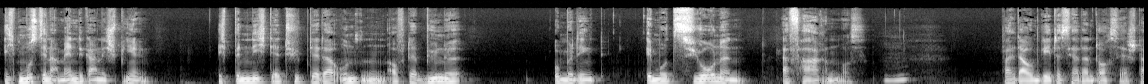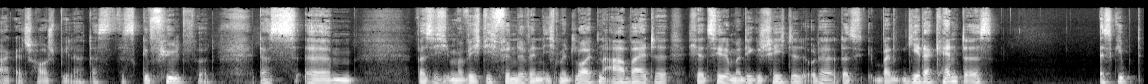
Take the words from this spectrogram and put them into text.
Ich muss den am Ende gar nicht spielen. Ich bin nicht der Typ, der da unten auf der Bühne unbedingt Emotionen erfahren muss. Mhm. Weil darum geht es ja dann doch sehr stark als Schauspieler, dass das gefühlt wird, dass ähm, was ich immer wichtig finde, wenn ich mit Leuten arbeite, ich erzähle immer die Geschichte oder dass man, jeder kennt es. Es gibt,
